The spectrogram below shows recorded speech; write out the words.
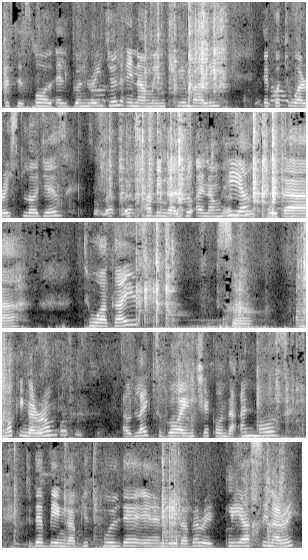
this is all Elgon region, and I'm in Trimbali Eco Tourist Lodges. It's having a zoo, and I'm here with a tour guide. So I'm walking around. I would like to go and check on the animals. Today being a beautiful day and with a very clear scenery.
